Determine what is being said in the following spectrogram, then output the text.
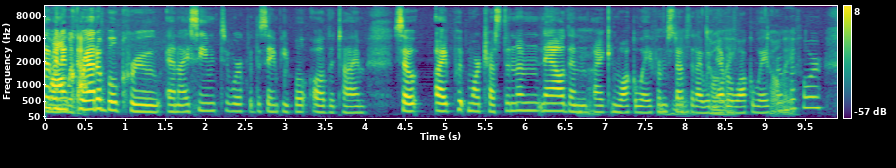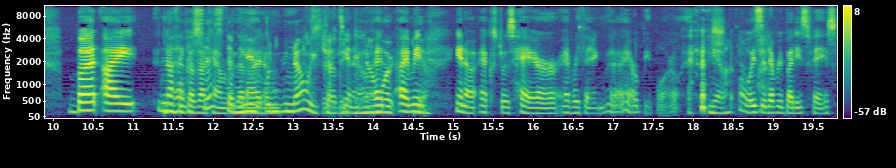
have an wrong that. incredible crew, and I seem to work with the same people all the time. So I put more trust in them now than I can walk away from stuff that I would never Mm-hmm. Walk away Totally. from before. But I nothing goes on camera that you, I When don't. When you know each other, You you know, know, what. I mean, yeah. You know, extras, hair, everything. The hair people are like Yeah. always in everybody's face.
